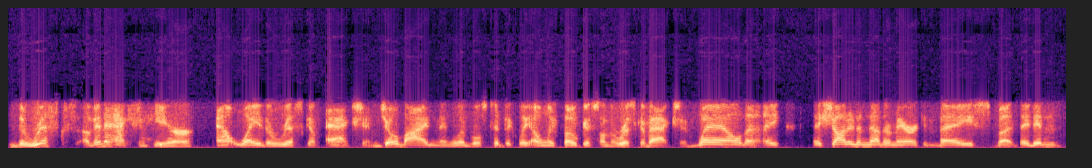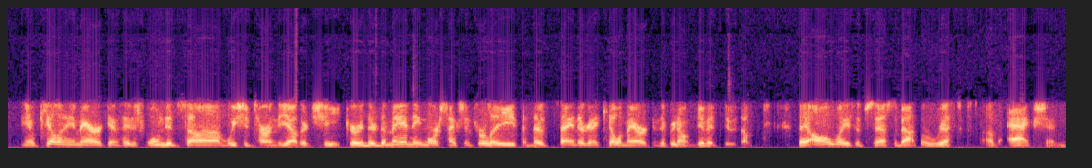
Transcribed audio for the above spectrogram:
the risks of inaction here outweigh the risk of action. Joe Biden and liberals typically only focus on the risk of action. Well, they they shot at another American base, but they didn't, you know, kill any Americans. They just wounded some. We should turn the other cheek. Or they're demanding more sanctions relief, and they're saying they're going to kill Americans if we don't give it to them. They always obsess about the risks of action.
